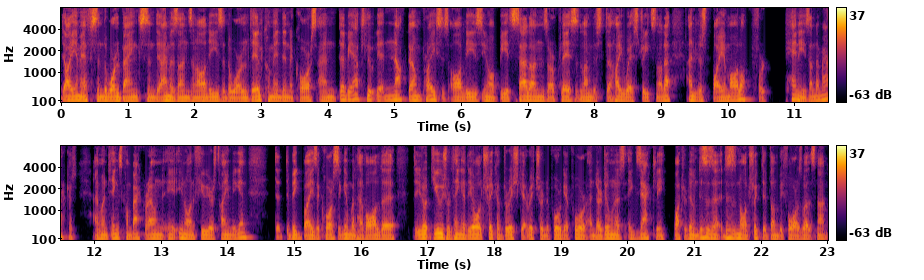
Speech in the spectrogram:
the IMFs and the World Banks and the Amazons and all these of the world, they'll come in, then of course, and they'll be absolutely at knockdown prices. All these, you know, be it salons or places along the, the highway streets and all that, and just buy them all up for pennies on the market. And when things come back around, you know, in a few years' time again, the, the big buys, of course, again, will have all the, the, you know, the usual thing of the old trick of the rich get richer and the poor get poor, and they're doing it exactly what they're doing. This is a this is an old trick they've done before as well. It's not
